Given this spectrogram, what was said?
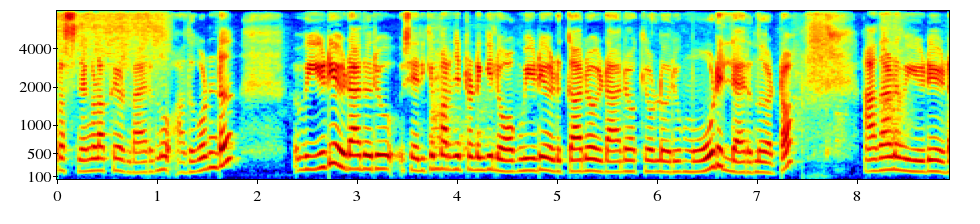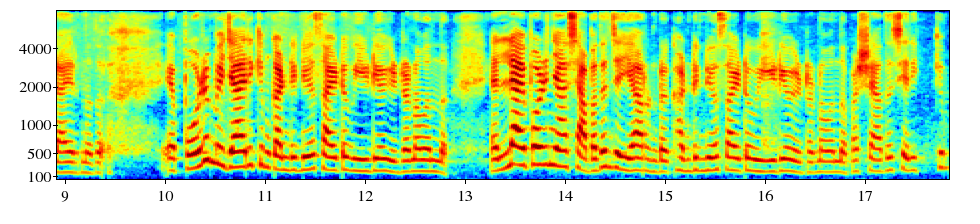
പ്രശ്നങ്ങളൊക്കെ ഉണ്ടായിരുന്നു. അതുകൊണ്ട് വീഡിയോ ഇടാനൊരു ശരിക്കും പറഞ്ഞിട്ടുണ്ടെങ്കിൽ ലോങ് വീഡിയോ എടുക്കാനോ ഇടാനോ ഒക്കെയുള്ള ഒരു മൂഡില്ലായിരുന്നു കേട്ടോ. അതാണ് വീഡിയോ ഇടായിരുന്നത്. എപ്പോഴും വിചാരിക്കും കണ്ടിന്യൂസ് ആയിട്ട് വീഡിയോ ഇടണമെന്ന്. എല്ലായ്പ്പോഴും ഞാൻ ശപഥം ചെയ്യാറുണ്ട് കണ്ടിന്യൂസ് ആയിട്ട് വീഡിയോ ഇടണമെന്ന്. പക്ഷേ അത് ശരിക്കും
